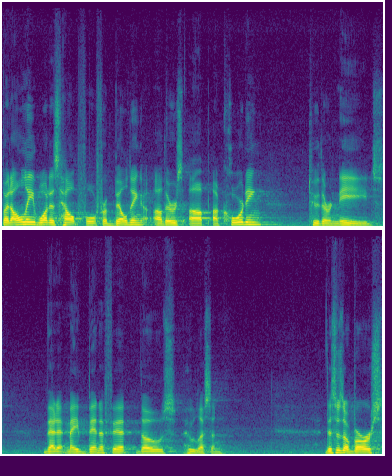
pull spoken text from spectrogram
but only what is helpful for building others up according to their needs, that it may benefit those who listen. This is a verse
